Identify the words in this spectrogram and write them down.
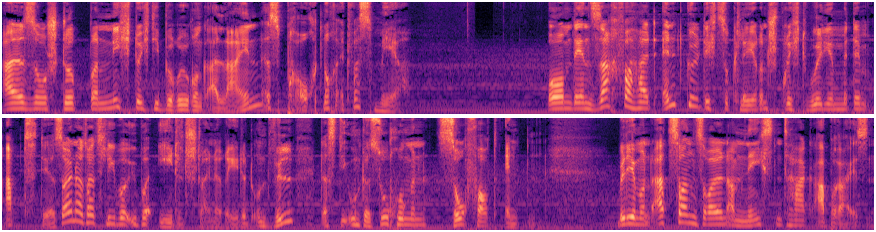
Also stirbt man nicht durch die Berührung allein, es braucht noch etwas mehr. Um den Sachverhalt endgültig zu klären, spricht William mit dem Abt, der seinerseits lieber über Edelsteine redet und will, dass die Untersuchungen sofort enden. William und Adson sollen am nächsten Tag abreisen.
